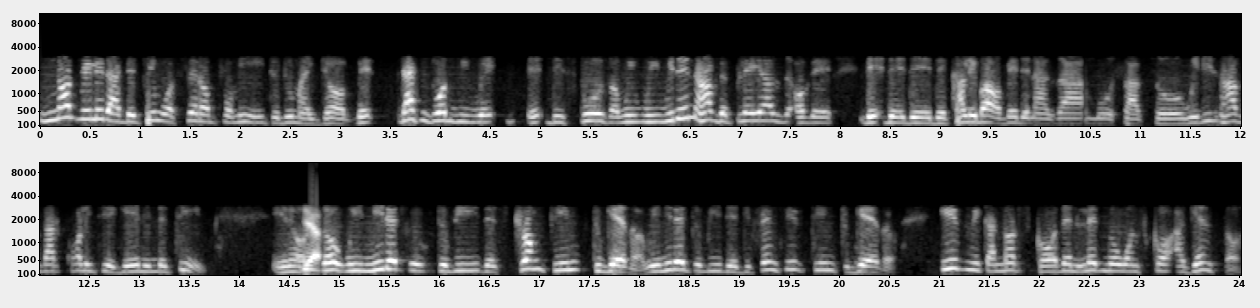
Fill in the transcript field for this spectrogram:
Not really that the team was set up for me to do my job, but that is what we were uh, disposed of. We, we we didn't have the players of the the the the, the caliber of Eden Hazard, Moussa Sow. We didn't have that quality again in the team. You know, Yeah. so we needed to, to be the strong team together. We needed to be the defensive team together. If we cannot score, then let no one score against us.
